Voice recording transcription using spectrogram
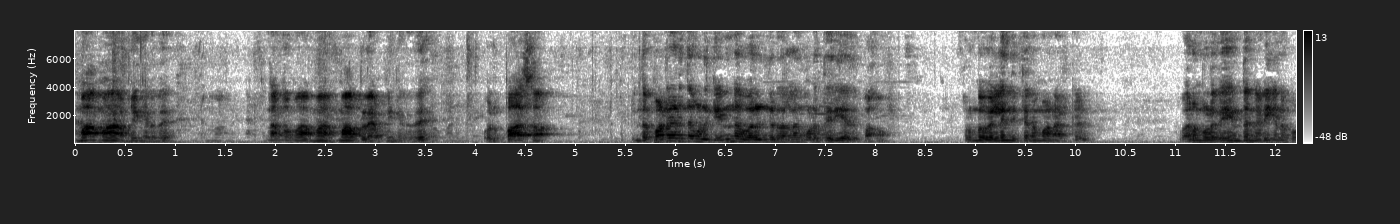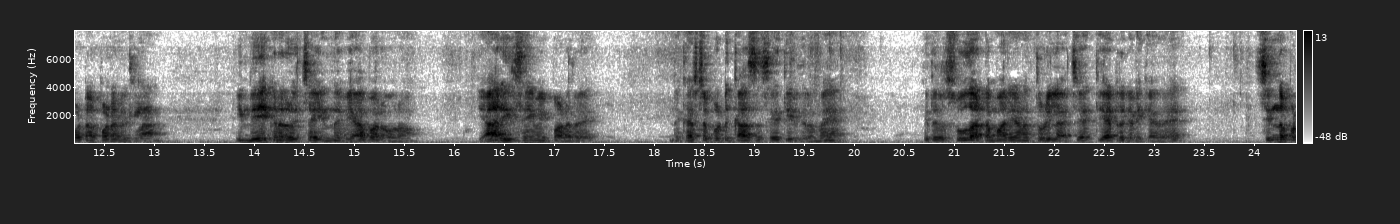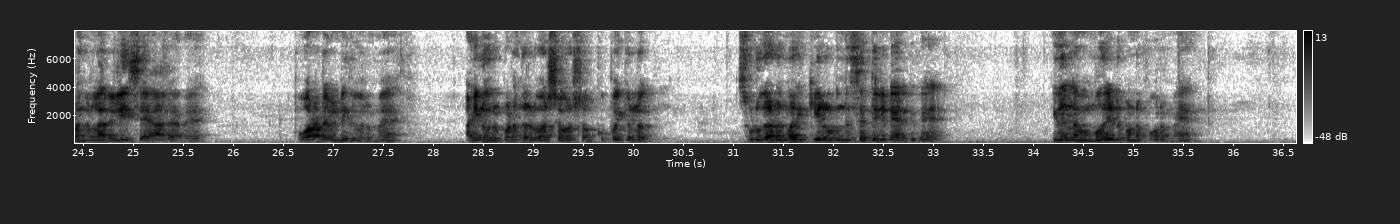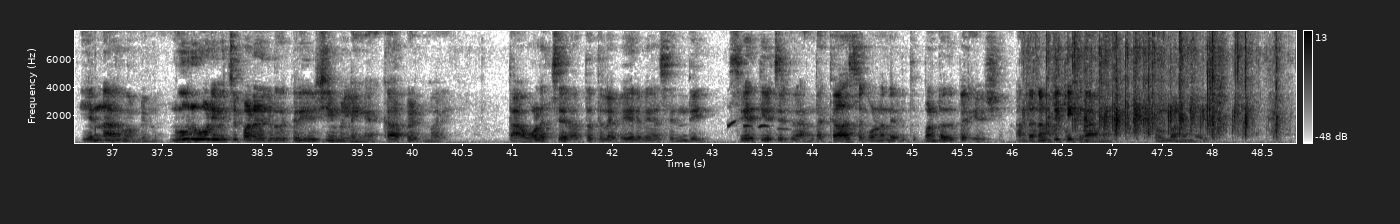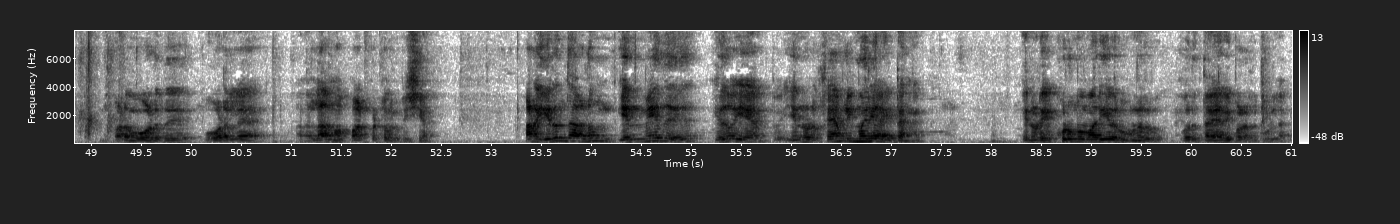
மாமா அப்படிங்கிறது. நம்ம மாமா மாப்பிள்ளை அப்படிங்கிறது ஒரு பாசம். இந்த படம் எடுத்தவங்களுக்கு என்ன வருங்கிறதெல்லாம் கூட தெரியாது பாவம். ரொம்ப வெள்ளந்தித்தனமான நாட்கள். வரும் பொழுதே எந்த நடிகனை போட்டால் படம் எடுக்கலாம். இந்த இயக்குனர் வச்சா என்ன வியாபாரம் வரும்? யார் இசையமைப்பாளர்? இந்த கஷ்டப்பட்டு காசை சேர்த்திருக்கிறோமே இது சூதாட்ட மாதிரியான தொழிலாச்சு தியேட்டர் கிடைக்காது. சின்ன படங்கள்லாம் ரிலீஸே ஆகாது. போராட வேண்டியது வருமே. ஐநூறு படங்கள் வருஷம் வருஷம் குப்பைக்குள்ள சுடுகாடு மாதிரி கீழே விழுந்து செத்துக்கிட்டே இருக்குது. இதில் நம்ம முதலீடு பண்ண போகிறோமே என்ன ஆகும் அப்படின்னு? நூறு கோடி வச்சு படம் எடுக்கிறது பெரிய விஷயம் இல்லைங்க. கார்பரேட் மாதிரி. தான் உழைச்சி ரத்தத்தில் வேர்வையாக செந்தி சேர்த்து வச்சிருக்கிற அந்த காசை கொண்டு வந்து எடுத்து பண்ணுறது பெரிய விஷயம். அந்த நம்பிக்கைக்கு நான் ரொம்ப நன்றி. இந்த படம் ஓடுது ஓடலை அதெல்லாம் அப்பாற்பட்ட ஒரு விஷயம். ஆனால் இருந்தாலும் என் மீது ஏதோ என் என்னோட ஃபேமிலி மாதிரியே ஆகிட்டாங்க என்னுடைய குடும்பம் மாதிரியே ஒரு உணர்வு ஒரு தயாரிப்பாளருக்குள்ள.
